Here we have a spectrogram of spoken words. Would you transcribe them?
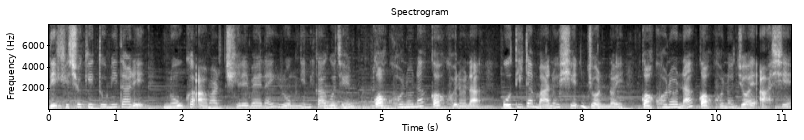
দেখেছ কি তুমি তারে? নৌকা আমার ছেলেবেলায় রঙিন কাগজের, কখনো না কখনো না, প্রতিটা মানুষের জন্যই, কখনো না কখনো জয় আসে।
